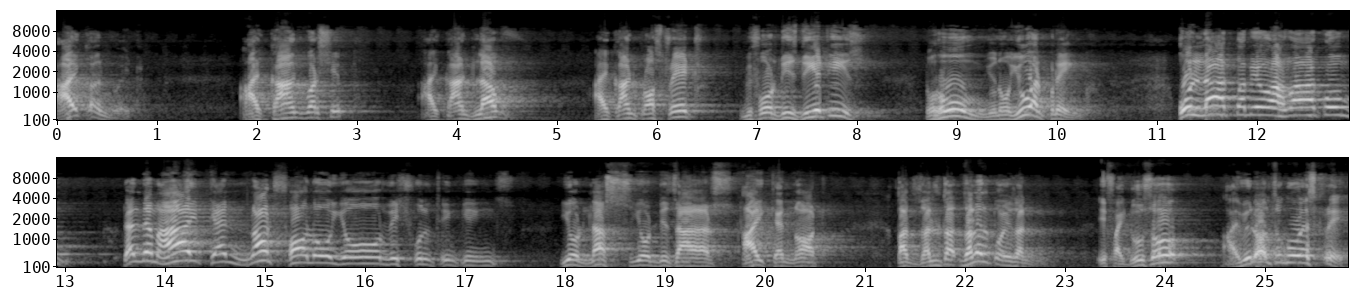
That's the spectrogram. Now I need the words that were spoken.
I can't do it. I can't worship. I can't love. I can't prostrate before these deities to whom, you know, you are praying. قل لا اتبعوا أهواءكم. Tell them, I cannot follow your wishful thinkings, your lusts, your desires. I cannot. قد ضللت إذن. If I do so, I will also go astray.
